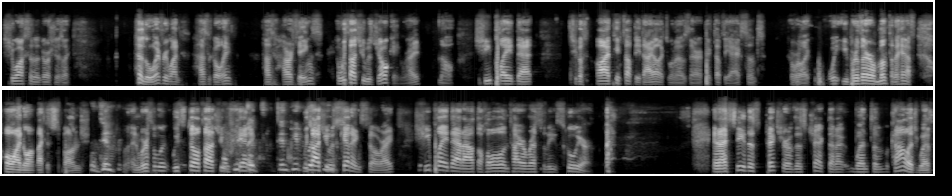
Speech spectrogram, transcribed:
She walks in the door, she's like, hello everyone how's it going how's, how are things and we thought she was joking right no she played that she goes oh i picked up the dialect when i was there i picked up the accent and we're like wait you were there a month and a half. Oh i know i'm like a sponge. Well, and we're we still thought she well, was people, kidding didn't people we thought she was kidding still right? She played that out the whole entire rest of the school year. And i see this picture of this chick that i went to college with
